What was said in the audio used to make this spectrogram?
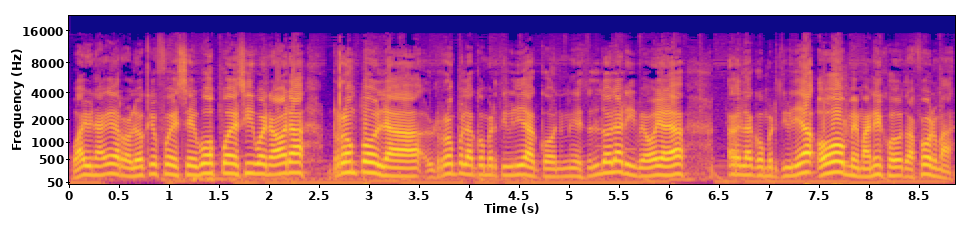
o hay una guerra, o lo que fuese, vos podés decir, bueno, ahora rompo la, rompo la convertibilidad con el dólar y me voy a la, a la convertibilidad, o me manejo de otra forma.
